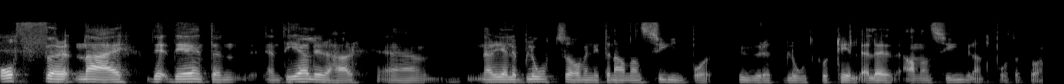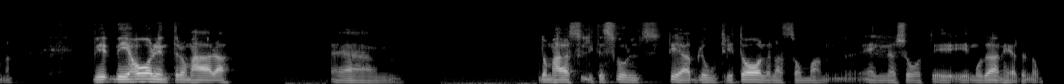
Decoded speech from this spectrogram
Offer, nej, det, det, är inte en, en del i det här. Eh, när det gäller blot så har vi en liten annan syn på hur ett blot går till. Eller annan syn vill jag inte påstå att det var. Men vi, vi har inte de här eh, de här lite svulstiga blotritualerna som man ägnar sig åt i, i modern hedendom.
